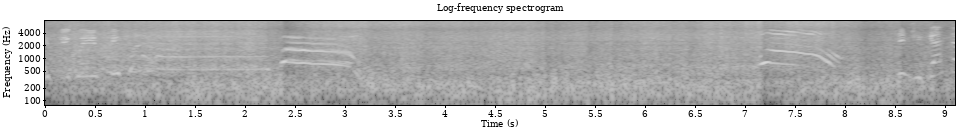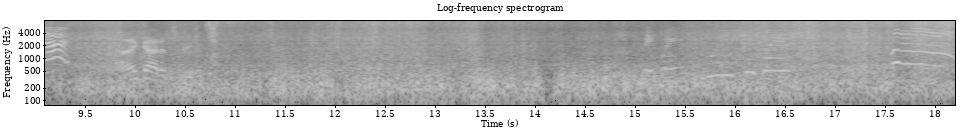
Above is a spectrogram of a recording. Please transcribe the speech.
wave, big wave, big wave. Whoa! Did you get that? I got it, sweetie. Big wave, big wave, big wave. Whoa!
